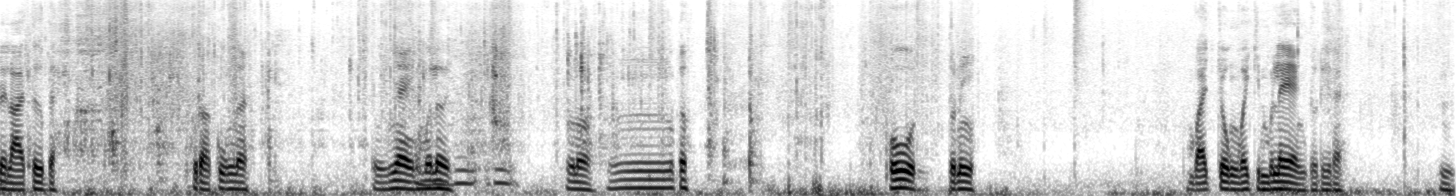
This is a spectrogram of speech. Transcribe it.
ได้หลายเติบเลยพุดากุ้งนะตัวใหญ่ทั้งหมดเลยนู่นน่ะอืมตัวพูดตัวนี้ ไว้จงไว้กินแมลงตัวนี้นะอืม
